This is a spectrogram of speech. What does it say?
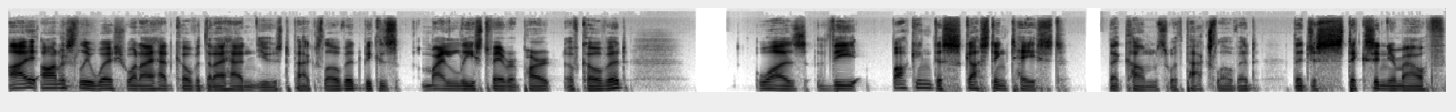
I honestly wish when I had COVID that I hadn't used Paxlovid because my least favorite part of COVID was the fucking disgusting taste that comes with Paxlovid that just sticks in your mouth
